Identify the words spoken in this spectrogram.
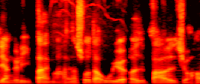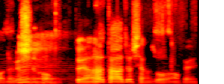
两个礼拜嘛，好像说到五月二十八、二十九号那个时候，对啊，然后大家就想说，OK，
